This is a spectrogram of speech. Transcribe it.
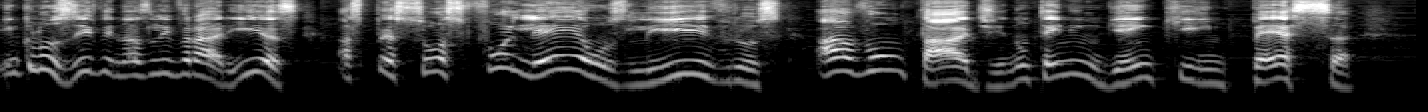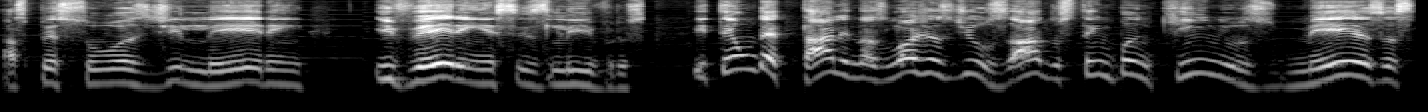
Inclusive nas livrarias, as pessoas folheiam os livros à vontade. Não tem ninguém que impeça as pessoas de lerem e verem esses livros. E tem um detalhe, nas lojas de usados tem banquinhos, mesas,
